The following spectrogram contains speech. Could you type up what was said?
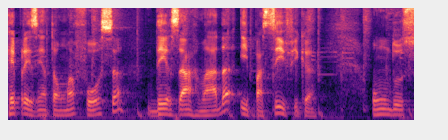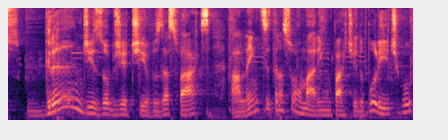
representam uma força desarmada e pacífica. Um dos grandes objetivos das Farc, além de se transformar em um partido político,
